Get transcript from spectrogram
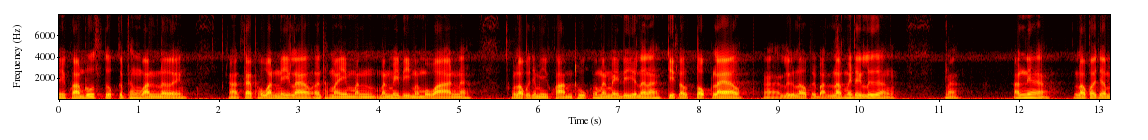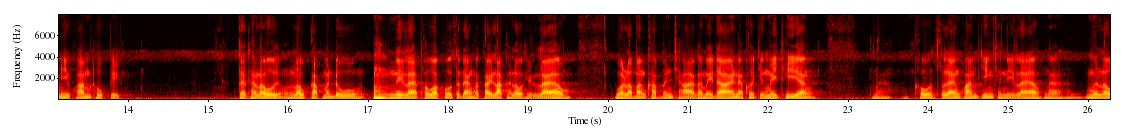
มีความรู้สึกเกือบทั้งวันเลยแต่พอวันนี้แล้วทำไมมันมันไม่ดีเมื่อวานนะเราก็จะมีความทุกข์ว่ามันไม่ดีแล้วนะจิตเราตกแล้วหรือเราไปบัติแล้วไม่ได้เรื่องนะอันเนี้ยเราก็จะมีความทุกข์อีก แต่ถ้าเราเรากลับมาดูนี่แหละ เพราะว่าเขาแสดงพระไตรลักษณ์ให้เราเห็นแล้ว ว่าเราบังคับบัญชาก็ไม่ได้นะเขาจึงไม่เที่ยงนะเขาแสดงความจริงเช่นนี้แล้วนะเมื่อเรา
